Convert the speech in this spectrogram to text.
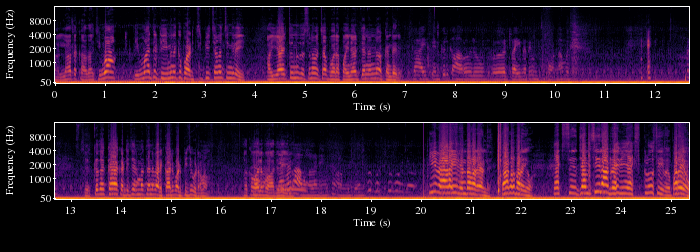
വല്ലാത്ത കഥ. ചിമ്മ ഇമ്മാറ്റ ടീമിനൊക്കെ പഠിപ്പിച്ചാണ് വെച്ചെങ്കിലേ അയ്യായിരത്തി ഒന്ന് ദിവസം വെച്ചാൽ പോരാ. പതിനായിരത്തി തന്നെ വെക്കേണ്ടി വരും. എനിക്കൊരു കാറോ ഒരു ട്രെയിനറെ വിളിച്ച് പോന്നാ മതി. ശരിക്കും ഇതൊക്കെ കെട്ടിച്ചേരുമ്പോൾ തന്നെ വരക്കാർ പഠിപ്പിച്ച് വിടണം. അതൊക്കെ പോലെ ബാധ്യത ഈ വേളയിൽ എന്താ പറയാനുള്ളത് താങ്കൾ പറയോ? എക്സ് ജംസീല ഡ്രൈവിംഗ് എക്സ്ക്ലൂസീവ് പറയോ?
